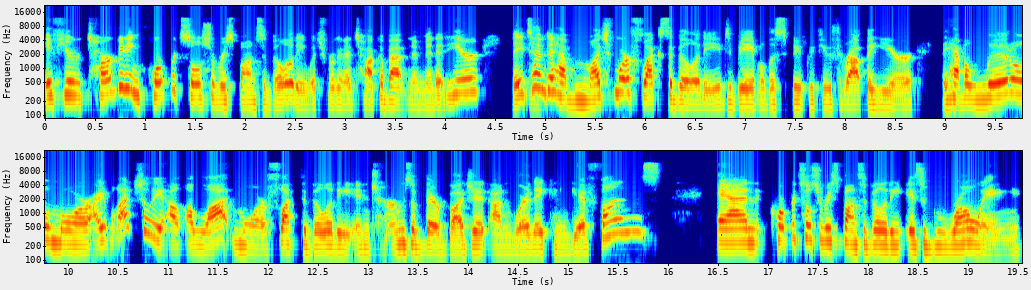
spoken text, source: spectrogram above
if you're targeting corporate social responsibility, which we're going to talk about in a minute here, they mm. tend to have much more flexibility to be able to speak with you throughout the year. They have a little more, I well, actually a, a lot more flexibility in terms of their budget on where they can give funds. And corporate social responsibility is growing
